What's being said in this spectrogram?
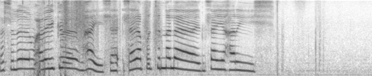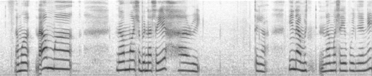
Assalamualaikum. Hai, saya, saya perkenalan. Saya Haris. Nama nama nama sebenar saya Hari. Tengok. Ni nama nama saya punya ni.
